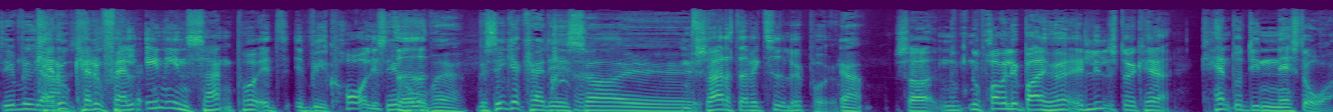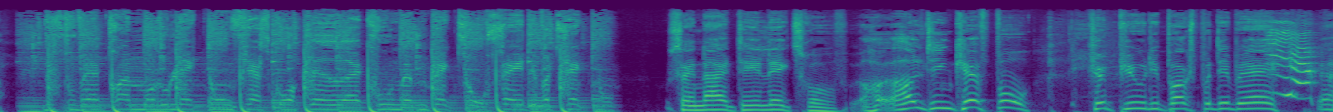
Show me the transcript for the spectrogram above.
det vil Kan jeg... du, kan du falde ind i en sang på et, et vilkårligt Det sted? håber jeg. Hvis ikke jeg kan det, så... Øh, Så er der stadigvæk tid at løbe på, jo. Ja. Så nu, nu prøver vi lige bare at høre et lille stykke her. Kan du dine næste ord? Hvis du vil have drøm, må du lægge nogle flasker og glæde af cool med dem begge to. Sagde det var techno. sagde nej, det er elektro. Hold, din kæft, Bo. Køb Beauty Box på DBA. Ja. ja.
